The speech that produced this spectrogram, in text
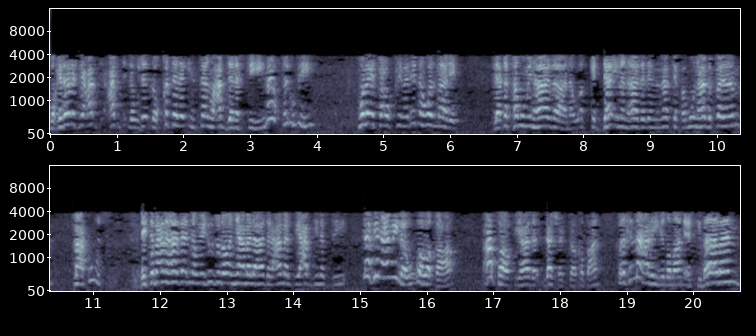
وكذلك عبد لو, لو قتل الإنسان عبد نفسه ما يقتل به. ولا يدفع القيمة لأنه هو المالك. لا تفهموا من هذا أنا أؤكد دائما هذا لأن الناس يفهمون هذا فهم معكوس. ليس معنى هذا أنه يجوز له أن يعمل هذا العمل في عبد نفسه لكن عمله ووقع عصى في هذا لا شك قطعا ولكن ما عليه ضمان اعتبارا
